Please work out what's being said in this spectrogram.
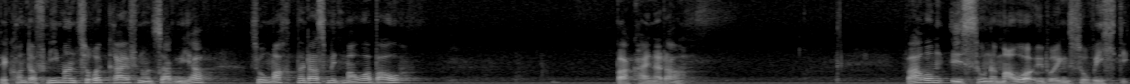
Der konnte auf niemanden zurückgreifen und sagen, ja, so macht man das mit Mauerbau. War keiner da. Warum ist so eine Mauer übrigens so wichtig?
